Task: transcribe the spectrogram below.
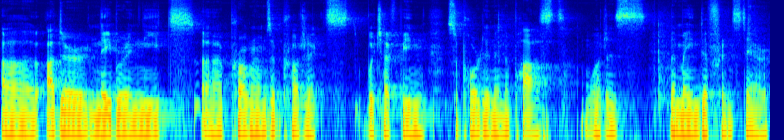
uh, other neighboring needs uh, programs and projects which have been supported in the past? What is the main difference there?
